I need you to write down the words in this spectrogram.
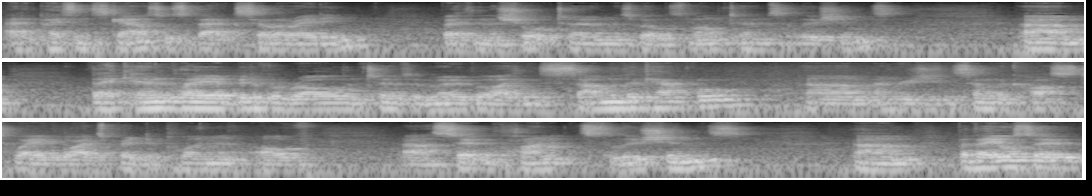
at a pace and scale. So it's about accelerating both in the short term as well as long term solutions. Um, they can play a bit of a role in terms of mobilising some of the capital um, and reducing some of the costs to aid widespread deployment of uh, certain climate solutions. Um, but they also,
